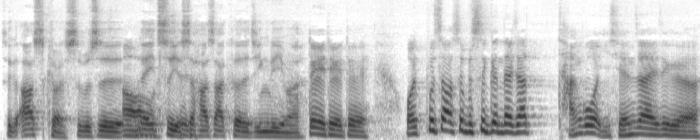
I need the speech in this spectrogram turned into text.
这个 Oscar 是不是哦那一次也是是哈萨克的经历吗？对对对，我不知道是不是跟大家谈过，以前在这个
